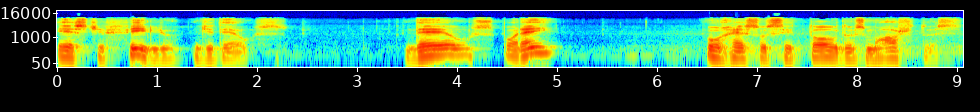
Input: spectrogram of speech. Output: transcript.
este Filho de Deus. Deus, porém, o ressuscitou dos mortos.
